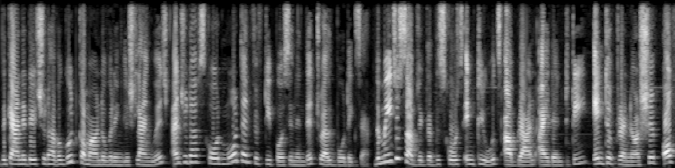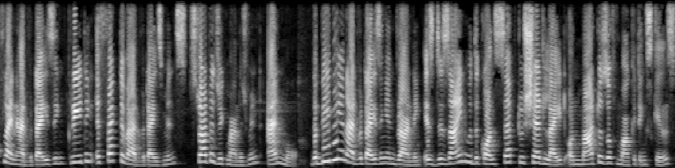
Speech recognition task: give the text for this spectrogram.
The candidate should have a good command over English language and should have scored more than 50% in their 12th board exam. The major subject that this course includes are brand identity, entrepreneurship, offline advertising, creating effective advertisements, strategic management, and more. The BBA in advertising and branding is designed with the concept to shed light on matters of marketing skills,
